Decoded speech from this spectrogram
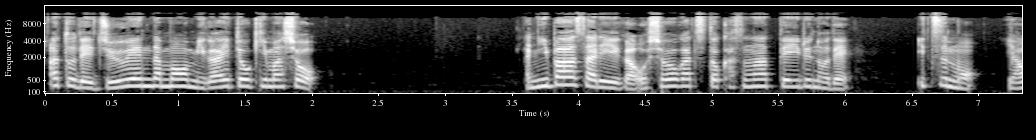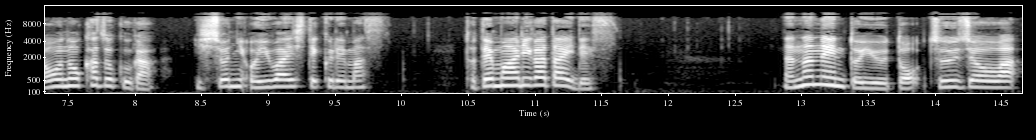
後で10円玉を磨いておきましょう。アニバーサリーがお正月と重なっているので、いつも八尾の家族が一緒にお祝いしてくれます。とてもありがたいです。7年というと通常は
